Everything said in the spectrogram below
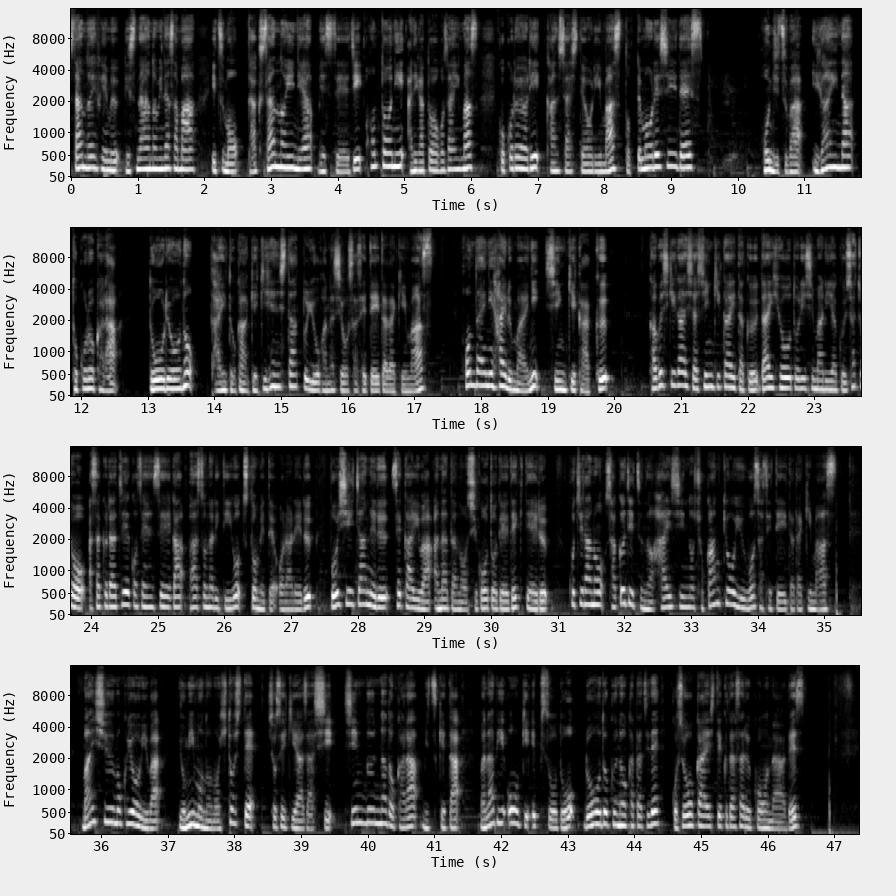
スタンド FM リスナーの皆様、いつもたくさんのいいねやメッセージ、本当にありがとうございます。心より感謝しております。とっても嬉しいです。本日は意外なところから同僚の態度が激変したというお話をさせていただきます。本題に入る前に新企画、株式会社新規開拓代表取締役社長朝倉千恵子先生がパーソナリティを務めておられる Voicy チャンネル世界はあなたの仕事でできているこちらの昨日の配信の所感共有をさせていただきます。毎週木曜日は読み物の日として書籍や雑誌新聞などから見つけた学び大きエピソードを朗読の形でご紹介してくださるコーナーです。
